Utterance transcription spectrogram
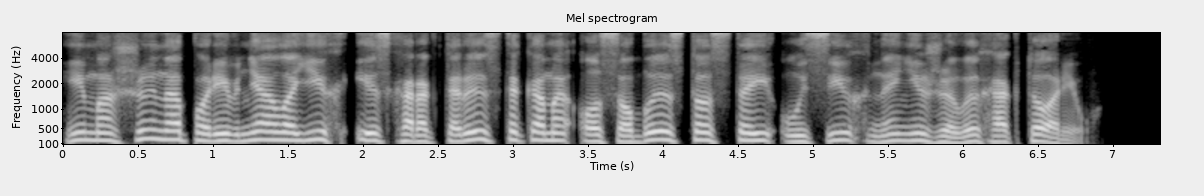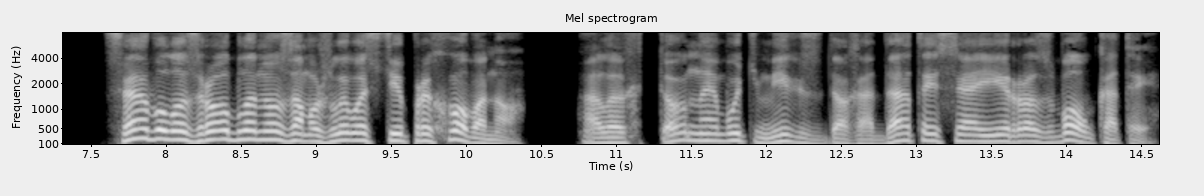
і машина порівняла їх із характеристиками особистостей усіх нині живих акторів. Це було зроблено за можливості приховано, але хто небудь міг здогадатися і розбовкати.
